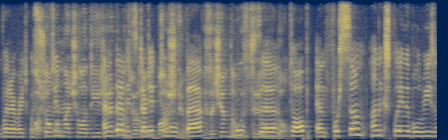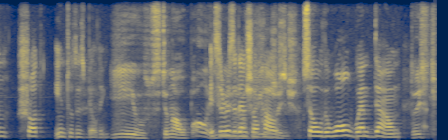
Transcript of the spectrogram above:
whatever it was Потом он shooting. начал отъезжать, And then it развернул started to башню move back, и зачем-то moved выстрелил в the дом. top, and for some unexplainable reason shot into this building. И стена упала It's и a residential раздавила house. женщину. So the wall went down То есть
